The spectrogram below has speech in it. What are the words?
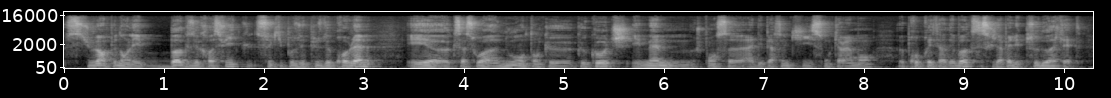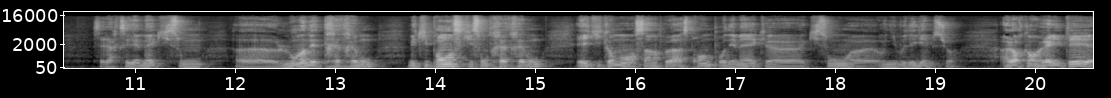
si tu veux, un peu dans les box de CrossFit, ceux qui posent le plus de problèmes, et euh, que ce soit nous en tant que, coach, et même, je pense, à des personnes qui sont carrément euh, propriétaires des box, c'est ce que j'appelle les pseudo-athlètes. C'est-à-dire que c'est des mecs qui sont loin d'être très très bons, mais qui pensent qu'ils sont très très bons, et qui commencent un peu à se prendre pour des mecs qui sont au niveau des games, tu vois. Alors qu'en réalité,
